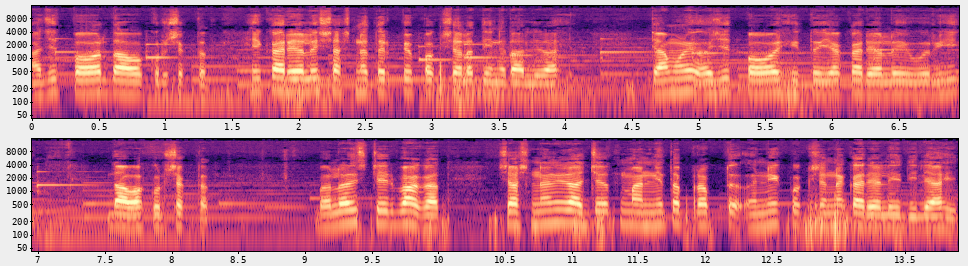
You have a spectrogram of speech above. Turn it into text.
अजित पवार दावा करू शकतात. हे कार्यालय शासनातर्फे पक्षाला देण्यात आलेलं आहे. त्यामुळे अजित पवार हिथं या कार्यालयावरही दावा करू शकतात. बलारी स्टेट भागात शासनाने राज्यात मान्यताप्राप्त अनेक पक्षांना कार्यालये दिली आहेत.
